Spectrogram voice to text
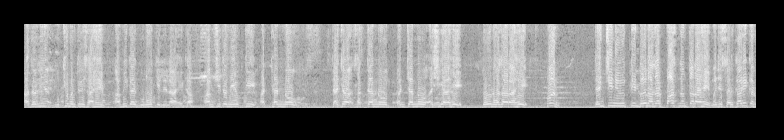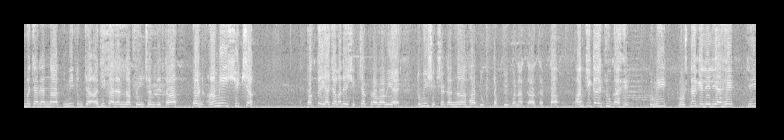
आदरणीय मुख्यमंत्री साहेब आम्ही काय गुन्हा केलेला आहे का? आमची तर नियुक्ती अठ्ठ्याण्णव त्याच्या सत्त्याण्णव पंच्याण्णव अशी आहे. दोन हजार आहे. पण त्यांची नियुक्ती दोन हजार पाच नंतर आहे. म्हणजे सरकारी कर्मचाऱ्यांना तुम्ही तुमच्या अधिकाऱ्यांना पेन्शन देता पण आम्ही शिक्षक. फक्त याच्यामध्ये शिक्षक प्रभावी आहे. तुम्ही शिक्षकांना हा दुःखटप्पीपणा का करता? आमची काय चूक आहे? तुम्ही घोषणा केलेली आहे की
